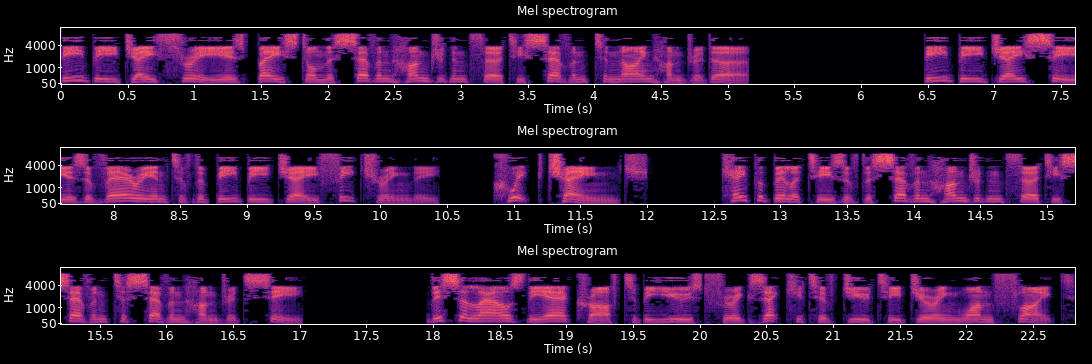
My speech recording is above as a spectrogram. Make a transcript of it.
BBJ-3 is based on the 737-900 ER. BBJ-C is a variant of the BBJ featuring the quick change capabilities of the 737-700C. This allows the aircraft to be used for executive duty during one flight,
